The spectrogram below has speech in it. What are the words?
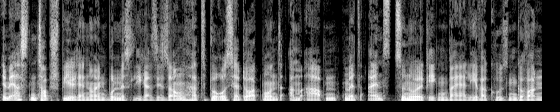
Im ersten Topspiel der neuen Bundesliga-Saison hat Borussia Dortmund am Abend mit 1 zu 0 gegen Bayer Leverkusen gewonnen.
